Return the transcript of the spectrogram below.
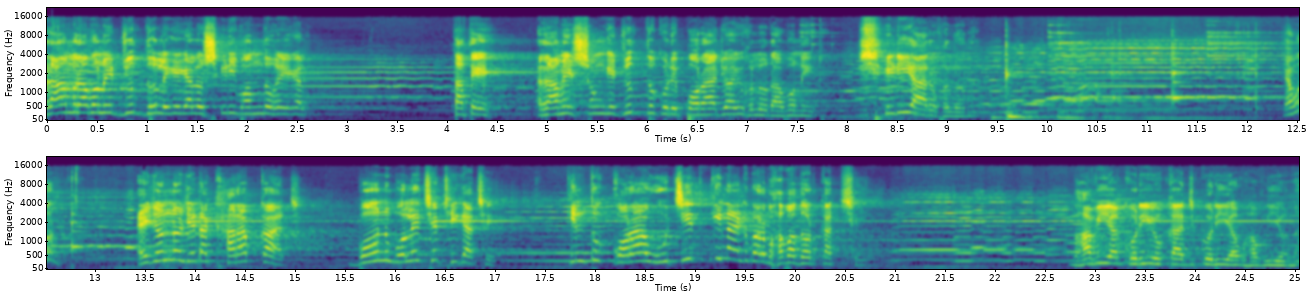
রাম রাবণের যুদ্ধ লেগে গেল, সিঁড়ি বন্ধ হয়ে গেল। তাতে রামের সঙ্গে যুদ্ধ করে পরাজয় হলো রাবণের, সিঁড়ি আর হলো না। কেমন? এই জন্য যেটা খারাপ কাজ বোন বলেছে ঠিক আছে কিন্তু করা উচিত কিনা একবার ভাবা দরকার ছিল। ভাবিয়া করিও কাজ করিয়া ভাবিও না।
